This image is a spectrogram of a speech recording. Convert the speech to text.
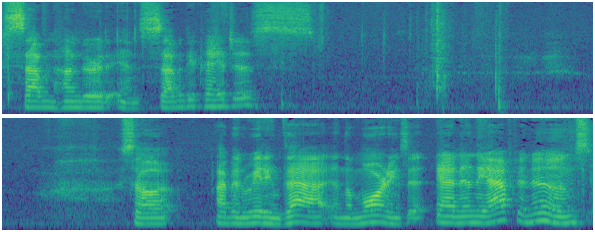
770 pages. So I've been reading that in the mornings and in the afternoons.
